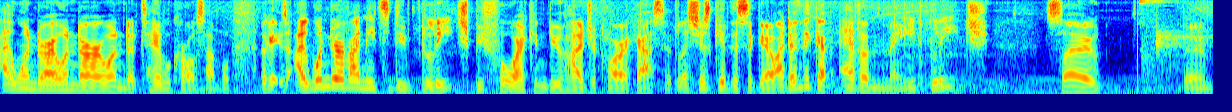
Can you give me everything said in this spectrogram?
I wonder, I wonder, I wonder. Table coral sample. Okay, so I wonder if I need to do bleach before I can do hydrochloric acid. Let's just give this a go. I don't think I've ever made bleach. So, boom.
